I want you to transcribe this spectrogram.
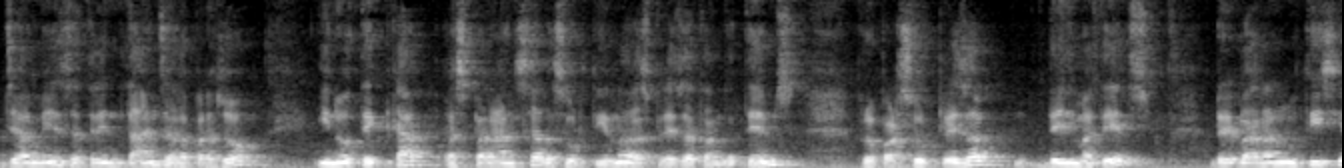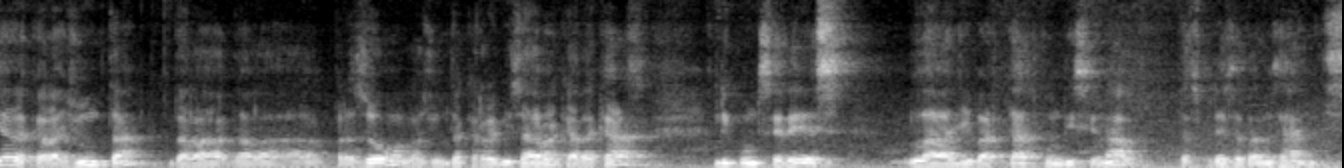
ja més de 30 anys a la presó i no té cap esperança de sortir-ne després de tant de temps, però per sorpresa d'ell mateix rep la gran notícia de que la Junta de la, de la presó, la Junta que revisava cada cas, li concedeix la llibertat condicional després de tants anys.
